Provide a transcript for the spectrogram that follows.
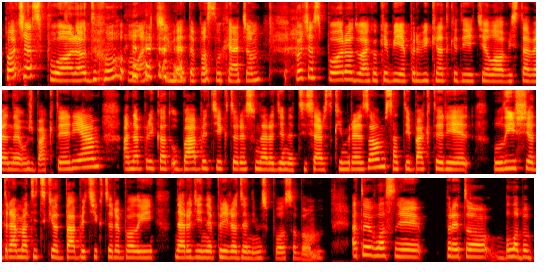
počas pôrodu, uľahčíme to poslucháčom, počas pôrodu ako keby je prvýkrát, kedy je telo vystavené už baktériám a napríklad u bábetiek, ktoré sú narodené cisárským rezom, sa tie baktérie líšia dramaticky od bábetiek, ktoré boli narodené prirodzeným spôsobom. A to je vlastne preto, lebo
